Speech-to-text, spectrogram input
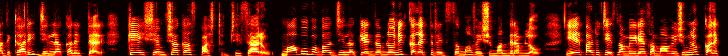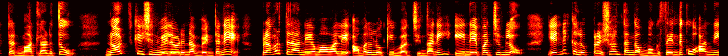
అధికారి జిల్లా కలెక్టర్ కె. శంషాక స్పష్టం చేశారు. మహబూబాబాద్ జిల్లా కేంద్రంలోని కలెక్టరేట్ సమావేశ మందిరంలో ఏర్పాటు చేసిన మీడియా సమావేశంలో కలెక్టర్ మాట్లాడుతూ నోటిఫికేషన్ వెలువడిన వెంటనే ప్రవర్తన నియమావళి అమలులోకి వచ్చిందని ఈ నేపథ్యంలో ఎన్నికలు ప్రశాంతంగా ముగిసేందుకు అన్ని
